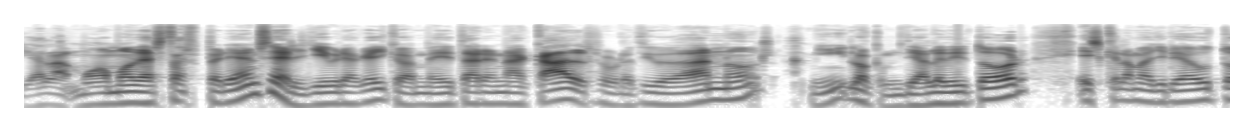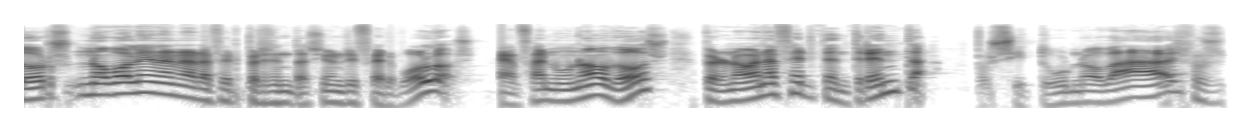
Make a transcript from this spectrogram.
i a la meva modesta experiència, el llibre aquell que vam editar en Acal sobre Ciudadanos, a mi, el que em dia l'editor, és que la majoria d'autors no volen anar a fer presentacions i fer bolos. En fan una o dos, però no van a fer-te'n 30. Pues si tu no vas, pues,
